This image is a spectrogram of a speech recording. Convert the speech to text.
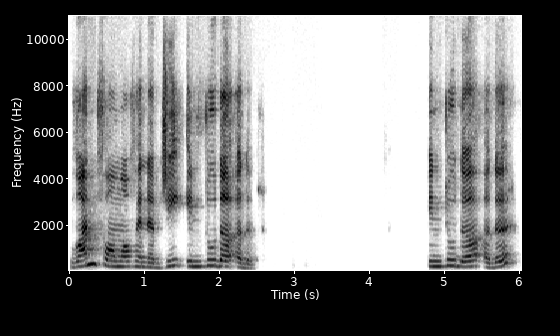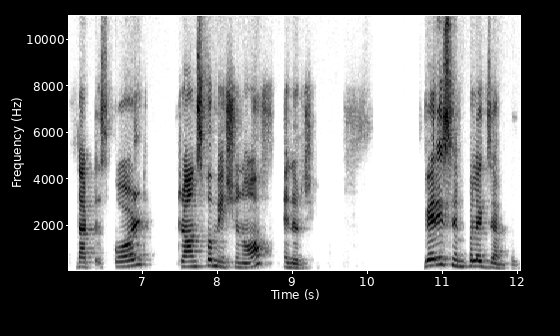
one form of energy into the other. Into the other, that is called transformation of energy. Very simple example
